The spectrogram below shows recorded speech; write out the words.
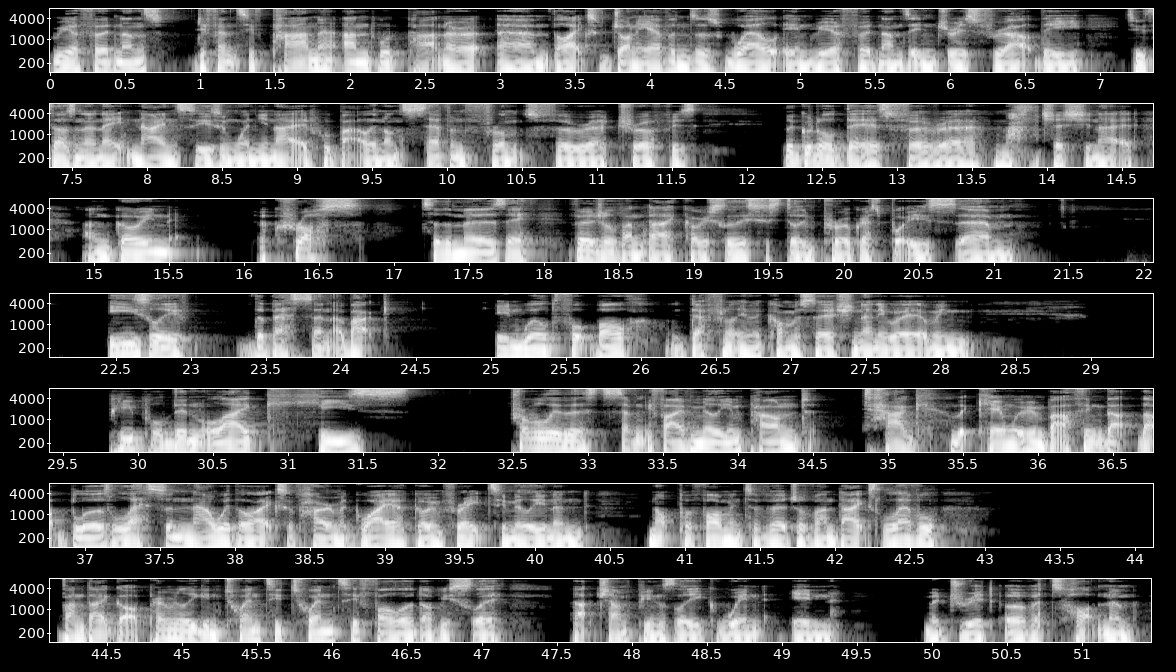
Rio Ferdinand's defensive partner and would partner um, the likes of Jonny Evans as well in Rio Ferdinand's injuries throughout the 2008-9 season when United were battling on seven fronts for uh, trophies. The good old days for uh, Manchester United. And going across to the Mersey, Virgil van Dijk, obviously this is still in progress, but he's um, easily the best centre back in world football. Definitely in the conversation anyway. I mean, people didn't like his probably the 75 million pound tag that came with him, but I think that that blows lesson now with the likes of Harry Maguire going for 80 million and not performing to Virgil van Dijk's level. Van Dijk got a Premier League in 2020, followed obviously that Champions League win in Madrid over Tottenham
